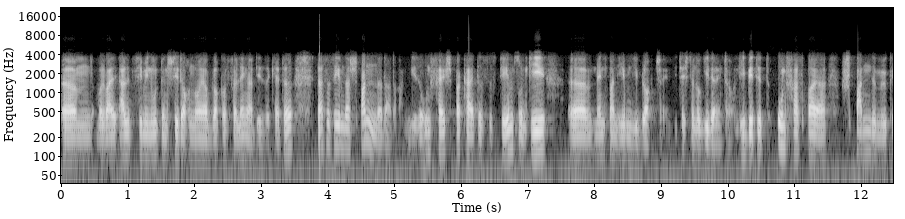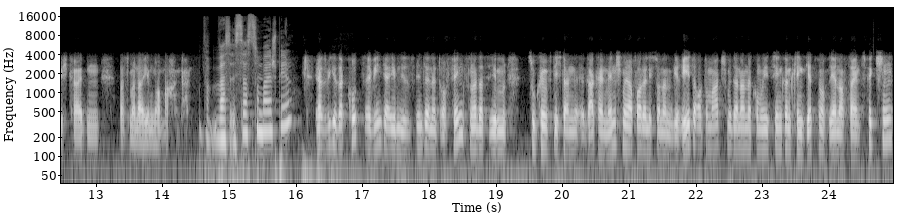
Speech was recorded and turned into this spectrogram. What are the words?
ähm, weil, alle zehn Minuten entsteht auch ein neuer Block und verlängert diese Kette. Das ist eben das Spannende daran, diese Unfälschbarkeit des Systems und die äh, nennt man eben die Blockchain, die Technologie dahinter. Und die bietet unfassbar spannende Möglichkeiten, was man da eben noch machen kann. Was ist das zum Beispiel? Ja, also wie gesagt, kurz erwähnt ja eben dieses Internet of Things, ne, dass eben zukünftig dann gar kein Mensch mehr erforderlich, sondern Geräte automatisch miteinander kommunizieren können. Klingt jetzt noch sehr nach Science Fiction,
